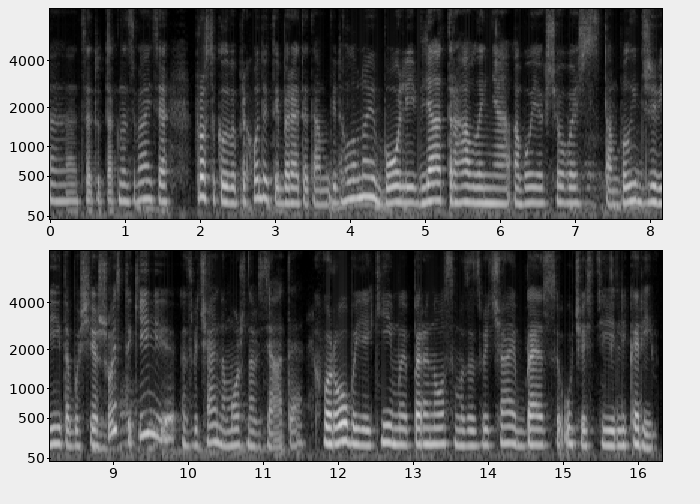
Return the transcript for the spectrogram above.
е, це тут так називається. Просто коли ви приходите і берете там від головної болі, для травлення, або якщо у вас там болить живіт, або ще щось, такі, звичайно, можна взяти. Хвороби, які ми переносимо зазвичай без участі лікарів.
